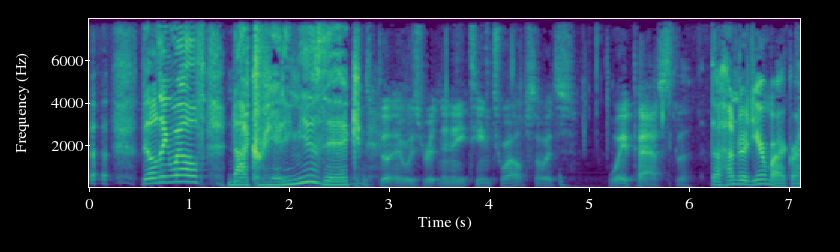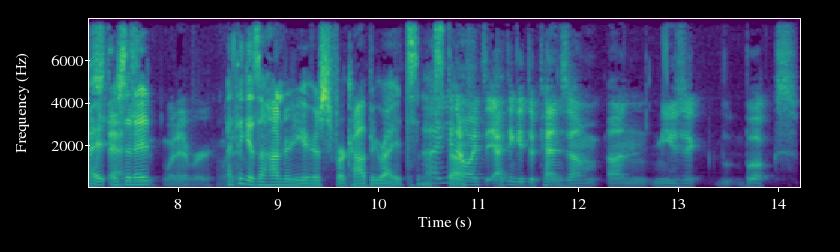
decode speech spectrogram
Building wealth, not creating music. It was written in 1812, so it's way past the The hundred year mark, right? statute, Isn't it? Whatever, I think it's a hundred years for copyrights and Uh, stuff. you know, it, I think it depends on on music books.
